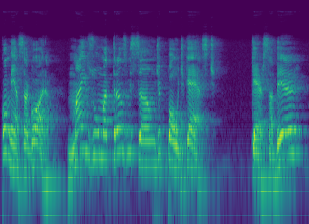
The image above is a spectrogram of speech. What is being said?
Começa agora mais uma transmissão de podcast. Quer saber?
